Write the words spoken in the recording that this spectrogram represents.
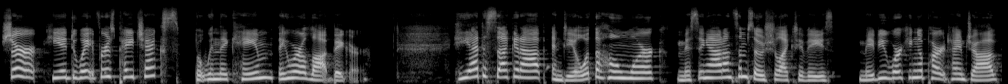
Sure, he had to wait for his paychecks, but when they came, they were a lot bigger. He had to suck it up and deal with the homework, missing out on some social activities, maybe working a part time job,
